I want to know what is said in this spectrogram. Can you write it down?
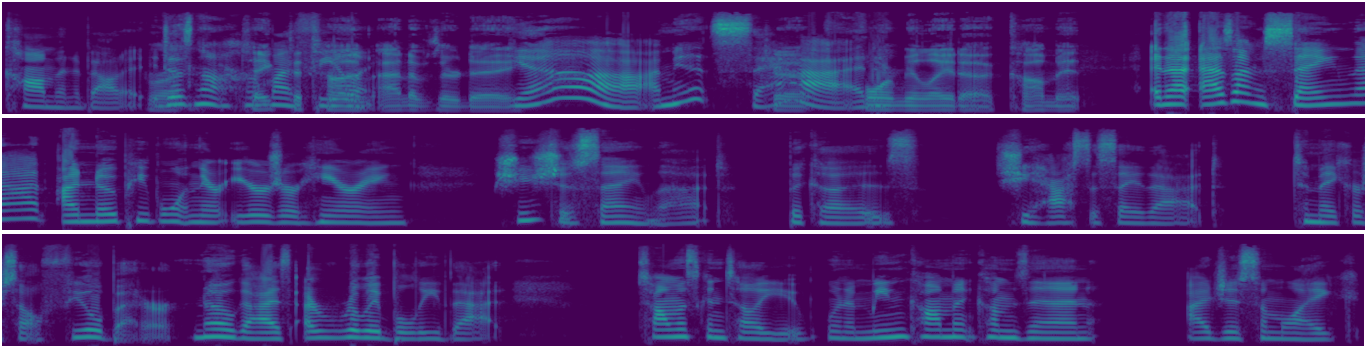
comment about it. It does not hurt Take my the feeling. time out of their day. Yeah, I mean it's sad. formulate a comment. And as I'm saying that, I know people in their ears are hearing, she's just saying that because she has to say that to make herself feel better. No, guys, I really believe that. Thomas can tell you when a mean comment comes in, I just am like,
